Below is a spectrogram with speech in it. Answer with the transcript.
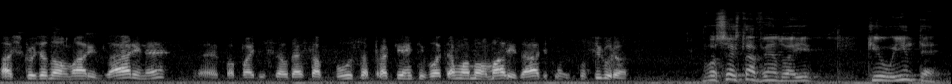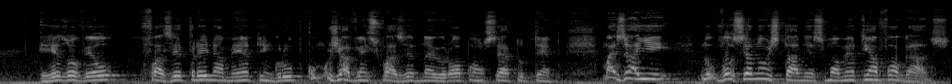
as coisas normalizarem, né? É, Papai do céu dá essa força para que a gente volte a uma normalidade com, com segurança. Você está vendo aí que o Inter resolveu fazer treinamento em grupo, como já vem se fazendo na Europa há um certo tempo. Mas aí você não está nesse momento em Afogados,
